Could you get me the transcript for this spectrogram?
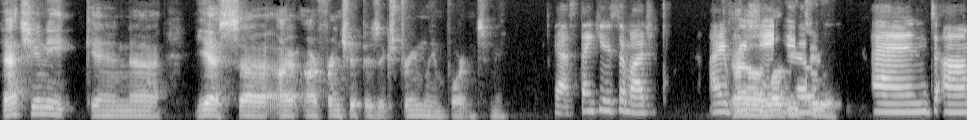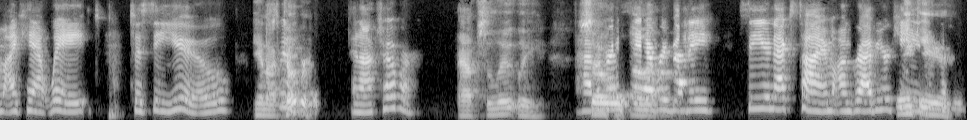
That's unique. And uh, yes, uh, our, our friendship is extremely important to me. Yes, thank you so much. I Uh, appreciate love you. you too. and um, I can't wait to see you In October, in October. absolutely. Have So, a great day, uh, everybody. See you next time on Grab Your Thank Keys. you.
